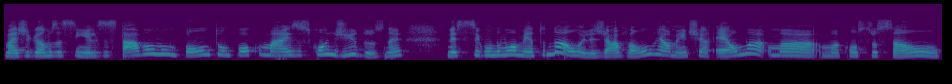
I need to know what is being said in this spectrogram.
Mas digamos assim, eles estavam num ponto um pouco mais escondidos, né? Nesse segundo momento, não, eles já vão realmente é uma, uma, uma construção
